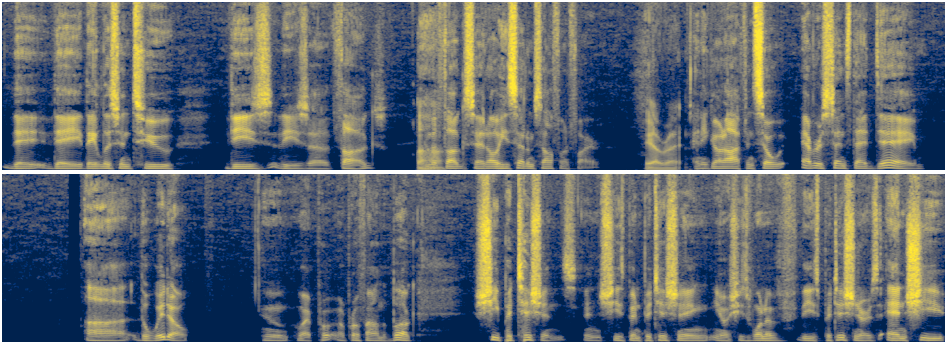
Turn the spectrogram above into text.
they they they listened to these these uh, thugs, and the thug said, "Oh, he set himself on fire." Yeah. Right. and he got off. And so ever since that day, uh, the widow, who, who I pro- profile in the book, she petitions, and she's been petitioning. You know, she's one of these petitioners, and she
